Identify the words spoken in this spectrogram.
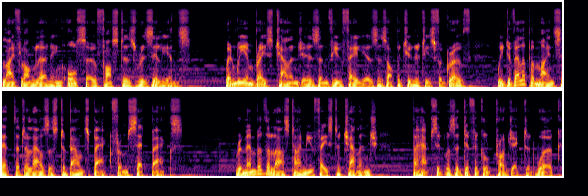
Lifelong learning also fosters resilience. When we embrace challenges and view failures as opportunities for growth, we develop a mindset that allows us to bounce back from setbacks. Remember the last time you faced a challenge? Perhaps it was a difficult project at work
